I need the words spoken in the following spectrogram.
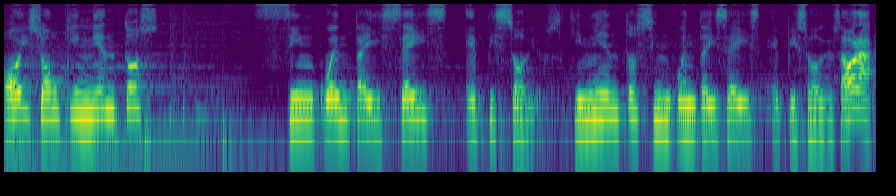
hoy son 556 episodios. 556 episodios. Ahora,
